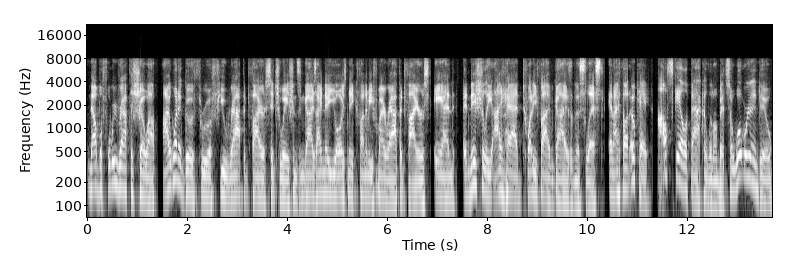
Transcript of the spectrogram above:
Now, before we wrap the show up, I want to go through a few rapid fire situations. And guys, I know you always make fun of me for my rapid fires. And initially, I had 25 guys on this list. And I thought, okay, I'll scale it back a little bit. So, what we're going to do,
